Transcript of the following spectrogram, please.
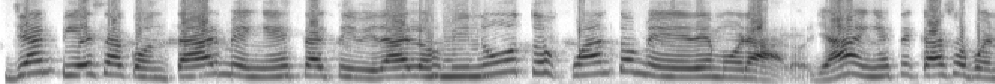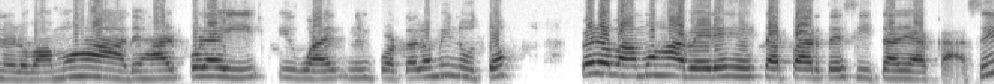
ya empieza a contarme en esta actividad los minutos, cuánto me he demorado, ¿ya? En este caso, bueno, lo vamos a dejar por ahí, igual no importa los minutos, pero vamos a ver es esta partecita de acá, ¿sí?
